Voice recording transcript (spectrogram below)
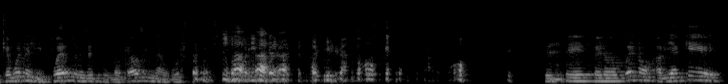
qué buen helipuerto. Y le dice, pues lo acabas de inaugurar. este, pero bueno, había que,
